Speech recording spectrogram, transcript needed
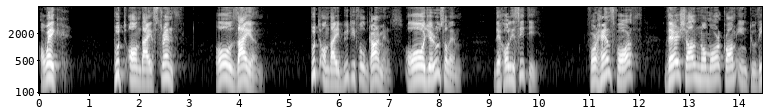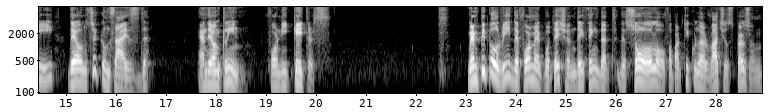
awake, put on thy strength, O Zion, Put on thy beautiful garments, O Jerusalem, the holy city. For henceforth there shall no more come into thee the uncircumcised and the unclean, fornicators. When people read the former quotation, they think that the soul of a particular righteous person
